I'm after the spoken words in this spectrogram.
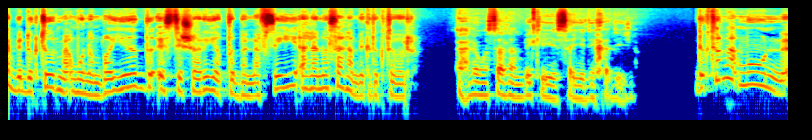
نرحب بالدكتور مأمون مبيض استشاري الطب النفسي. أهلا وسهلا بك دكتور. أهلا وسهلا بك سيدي خديجة. دكتور مأمون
